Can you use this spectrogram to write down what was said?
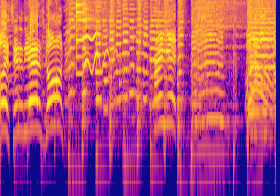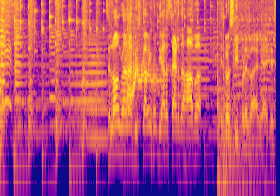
Oh, it's hit in the air. It's gone. Bring it. It's a long run up. He's coming from the other side of the harbour. He's going to sleep for a little while. Yeah, just.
